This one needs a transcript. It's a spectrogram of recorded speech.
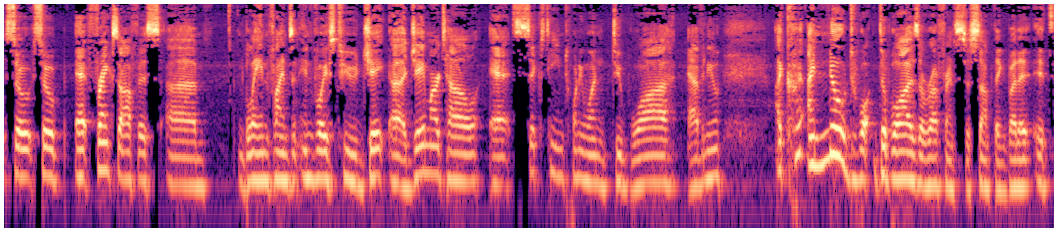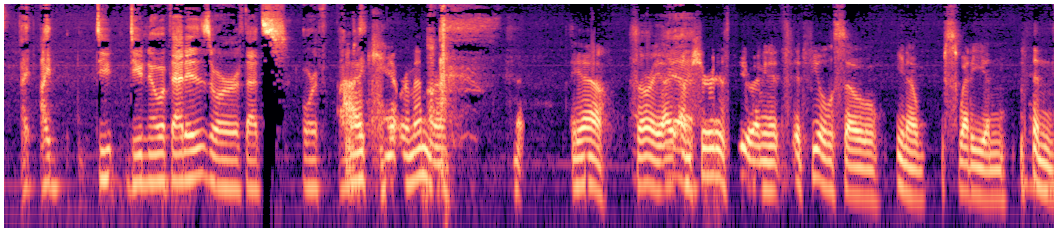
so, so at Frank's office, um, Blaine finds an invoice to J, uh, J. Martel at sixteen twenty one Dubois Avenue. I could, I know Dubois, Dubois is a reference to something, but it, it's I, I do. You, do you know if that is, or if that's, or if I'm I just- can't remember. yeah, sorry. I, Yeah. I'm sure it is too. I mean, it it feels so you know sweaty and and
